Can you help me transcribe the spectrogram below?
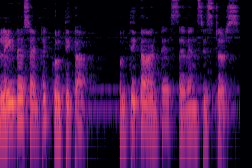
ప్లేడస్ అంటే కృతిక. కృతిక అంటే సెవెన్ సిస్టర్స్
